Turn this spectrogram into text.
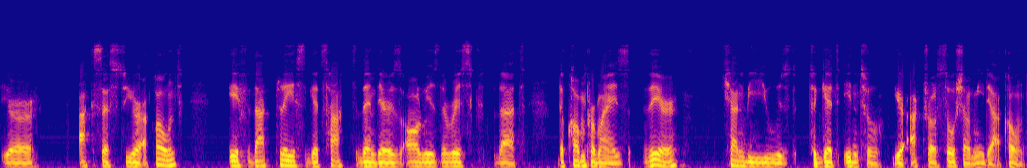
your access to your account, if that place gets hacked, then there is always the risk that the compromise there can be used to get into your actual social media account.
